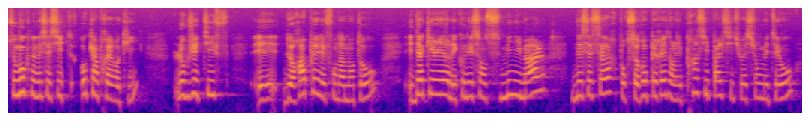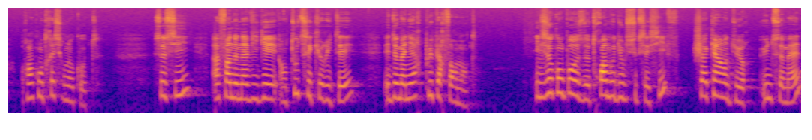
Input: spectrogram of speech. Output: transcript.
Ce MOOC ne nécessite aucun prérequis. L'objectif est de rappeler les fondamentaux et d'acquérir les connaissances minimales nécessaires pour se repérer dans les principales situations météo rencontrées sur nos côtes. Ceci afin de naviguer en toute sécurité et de manière plus performante. Il se compose de trois modules successifs, chacun dure une semaine,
